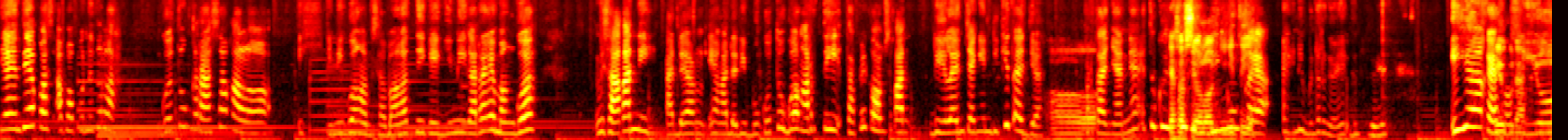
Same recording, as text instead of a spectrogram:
ya intinya pas apa pun itulah. Gue tuh ngerasa kalau ih ini gue nggak bisa banget nih kayak gini karena emang gue misalkan nih ada yang yang ada di buku tuh gue ngerti tapi kalau misalkan dilencengin dikit aja Oh. pertanyaannya itu gue Kayak jadi sosiologi bingung gitu ya? kayak eh ini bener gak ya bener gak ya iya kayak Geografi. sosio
